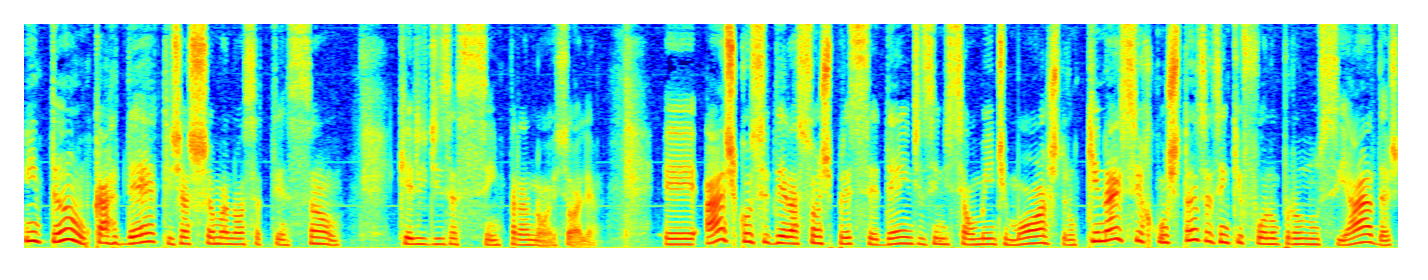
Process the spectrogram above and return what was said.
Então, Kardec já chama a nossa atenção, que ele diz assim para nós: olha, é, as considerações precedentes inicialmente mostram que, nas circunstâncias em que foram pronunciadas,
